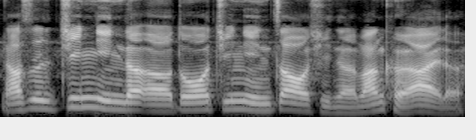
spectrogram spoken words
然后是精灵的耳朵，精灵造型的，蛮可爱的。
